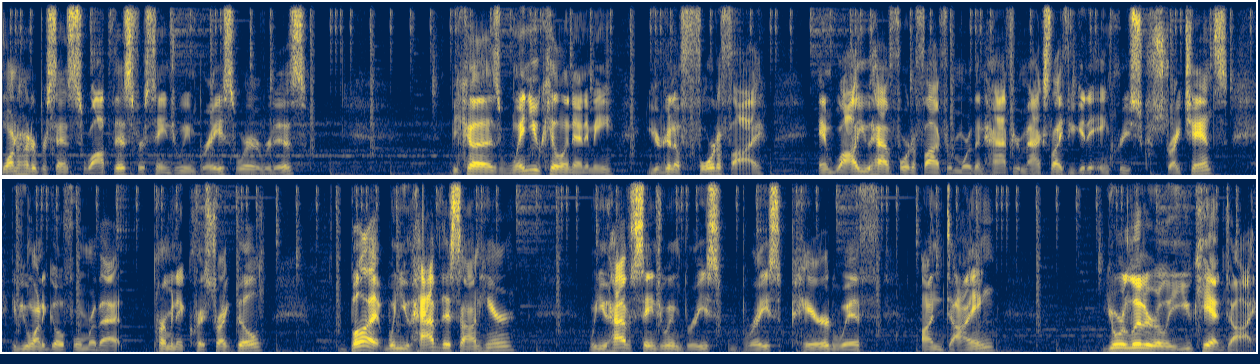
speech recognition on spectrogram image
100% swap this for Sanguine Brace, wherever it is. Because when you kill an enemy, you're going to fortify. And while you have fortify for more than half your max life, you get an increased strike chance. If you want to go for more that permanent crit strike build. But when you have this on here, when you have Sanguine Brace, Brace paired with Undying, you're literally, you can't die.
